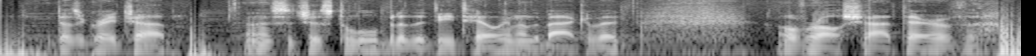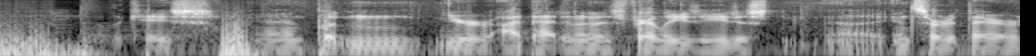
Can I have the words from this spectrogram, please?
It does a great job. And this is just a little bit of the detailing on the back of it. Overall shot there of the the case. And putting your iPad in it is fairly easy. You just uh, insert it there,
